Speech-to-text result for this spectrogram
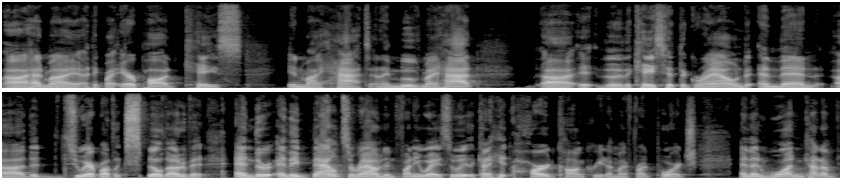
uh, I had my I think my AirPod case in my hat, and I moved my hat. Uh, it, the the case hit the ground, and then uh, the, two AirPods like spilled out of it, and they're and they bounce around in funny ways. So it kind of hit hard concrete on my front porch, and then one kind of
